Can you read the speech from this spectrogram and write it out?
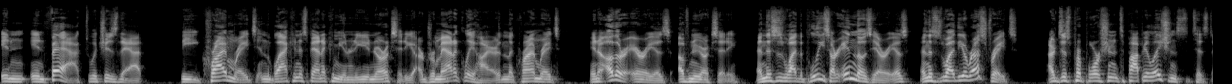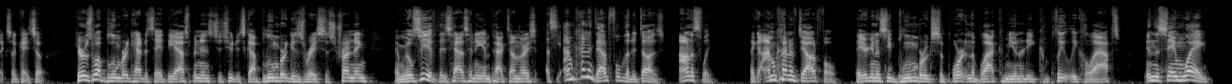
in, in fact, which is that the crime rates in the black and Hispanic community in New York City are dramatically higher than the crime rates in other areas of New York City. And this is why the police are in those areas, and this is why the arrest rates are disproportionate to population statistics. Okay, so here's what Bloomberg had to say at the Aspen Institute. It's got Bloomberg is racist trending, and we'll see if this has any impact on the race. See, I'm kind of doubtful that it does, honestly. Like, I'm kind of doubtful that you're going to see Bloomberg's support in the black community completely collapse in the same way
